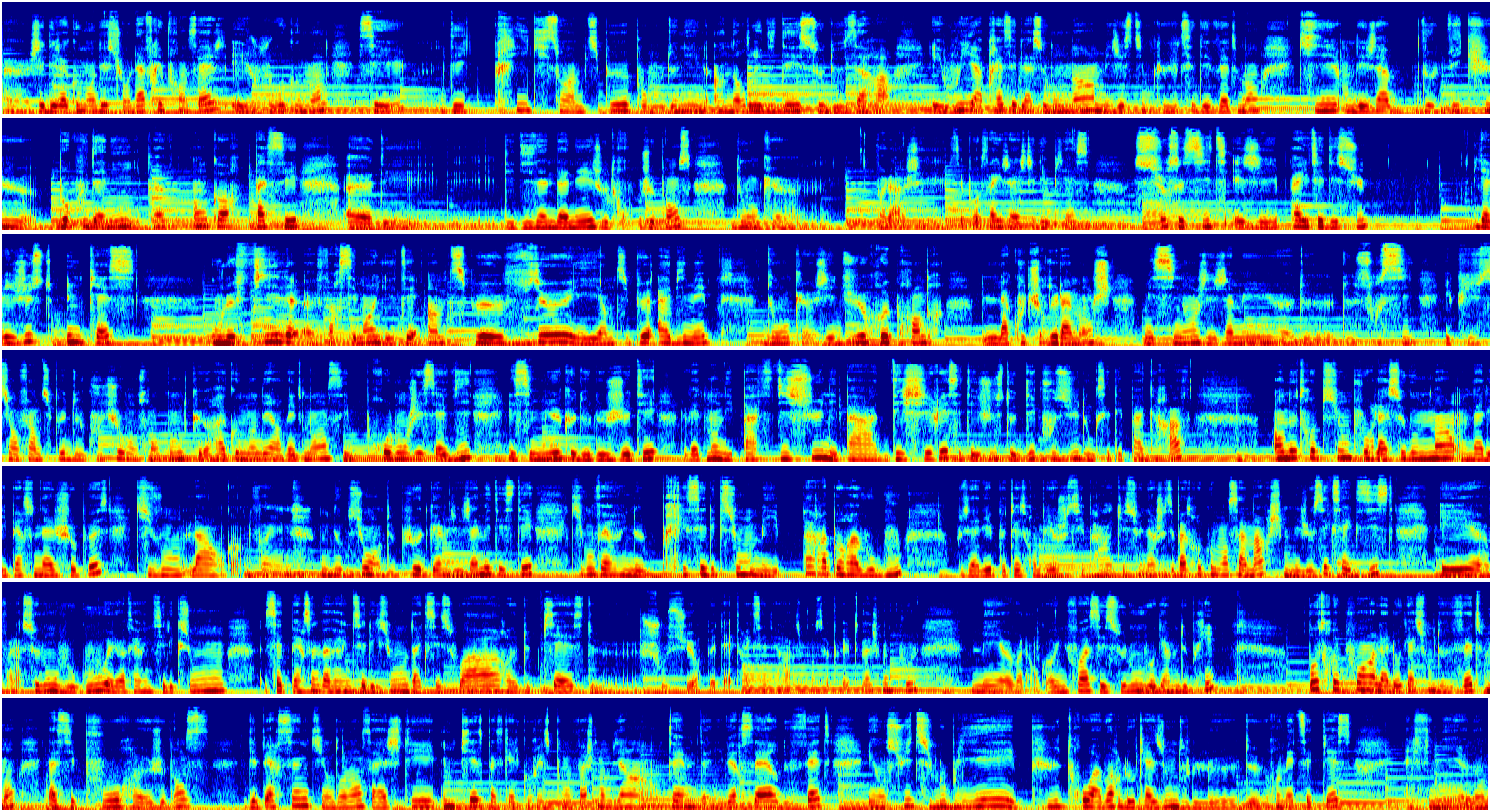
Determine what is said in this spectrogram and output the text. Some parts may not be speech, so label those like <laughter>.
Euh, j'ai déjà commandé sur la fripe française et je vous recommande. C'est des prix qui sont un petit peu, pour vous donner un ordre d'idée, ceux de Zara. Et oui, après c'est de la seconde main, mais j'estime que vu que c'est des vêtements qui ont déjà vécu beaucoup d'années, ils peuvent encore passer euh, des, dizaines d'années, je, pense. Donc euh, voilà, c'est pour ça que j'ai acheté des pièces sur ce site et j'ai pas été déçue il y avait juste une pièce où le fil, euh, forcément, il était un petit peu vieux et un petit peu abîmé. Donc euh, j'ai dû reprendre la couture de la manche. Mais sinon, j'ai jamais eu euh, de, soucis. Et puis, si on fait un petit peu de couture, on se rend compte que raccommander un vêtement, c'est prolonger sa vie et c'est mieux que de le jeter. Le vêtement n'est pas fichu, n'est pas déchiré, c'était juste décousu, donc c'était pas grave. En autre option pour la seconde main, on a les personnages shoppeuses qui vont, là encore une fois, une, <laughs> option de plus haut de gamme, j'ai jamais testé, qui vont faire une présélection mais par rapport à vos goûts. Vous allez peut-être remplir, je sais pas, un questionnaire, je sais pas trop comment ça marche, mais je sais que ça existe. Et euh, voilà, selon vos goûts, elle va faire une sélection. Cette personne va faire une sélection d'accessoires, de pièces, de chaussures peut-être, etc. Je pense que ça peut être vachement cool. Mais euh, voilà, encore une fois, c'est selon vos gammes de prix. Autre point, la location de vêtements. Là, c'est pour, euh, je pense, des personnes qui ont tendance à acheter une pièce parce qu'elle correspond vachement bien à un thème d'anniversaire, de fête, et ensuite l'oublier et plus trop avoir l'occasion de, remettre cette pièce. Elle finit dans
